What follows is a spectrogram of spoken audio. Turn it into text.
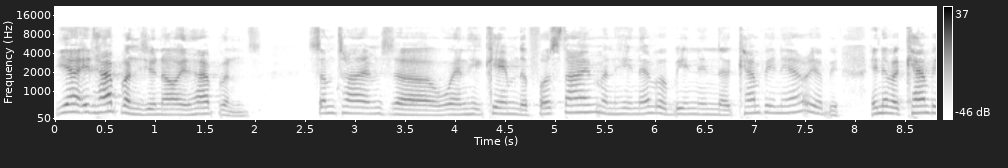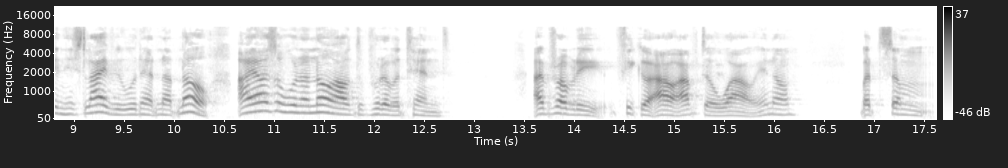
Yeah, it happens, you know, it happens. Sometimes uh, when he came the first time and he never been in the camping area, he never camped in his life, he would have not know. I also wouldn't know how to put up a tent. I probably figure out after a while, you know. But some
